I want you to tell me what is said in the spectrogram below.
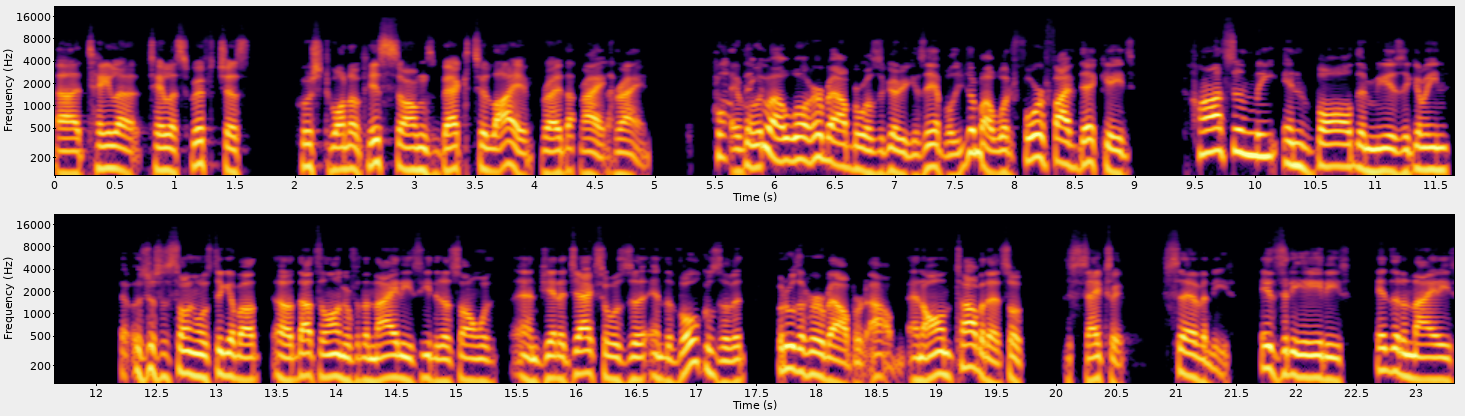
Uh, Taylor Taylor Swift just pushed one of his songs back to life, right? Right, right. Well, think about well, Herb Alpert was a good example. You're talking about what four or five decades, constantly involved in music. I mean, it was just a song I was thinking about uh, not so long ago for the '90s. He did a song with, and Janet Jackson was uh, in the vocals of it, but it was a Herb Alpert album. And on top of that, so sexy 70s, into the 80s, into the 90s,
